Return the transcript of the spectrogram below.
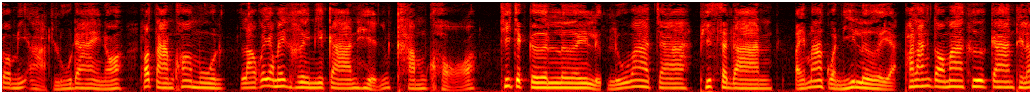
ก็มิอาจรู้ได้เนาะ เพราะตามข้อมูลเราก็ยังไม่เคยมีการเห็นคำขอ ที่จะเกินเลยหรือหรือว่าจะพิสดารไปมากกว่านี้เลยอะ่ะ พลังต่อมาคือการเทเล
